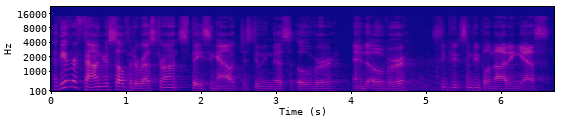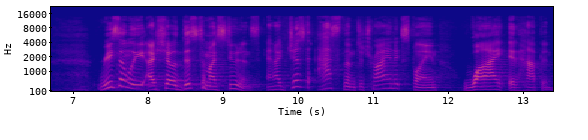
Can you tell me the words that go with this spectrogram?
Have you ever found yourself at a restaurant spacing out, just doing this over and over? See some people nodding yes. Recently, I showed this to my students, and I just asked them to try and explain why it happened.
